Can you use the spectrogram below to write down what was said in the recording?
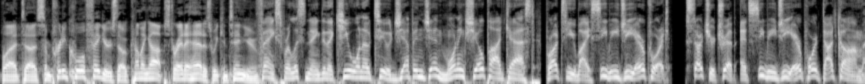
but uh, some pretty cool figures, though, coming up straight ahead as we continue. Thanks for listening to the Q102 Jeff and Jen Morning Show podcast brought to you by CVG Airport. Start your trip at CVGAirport.com.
